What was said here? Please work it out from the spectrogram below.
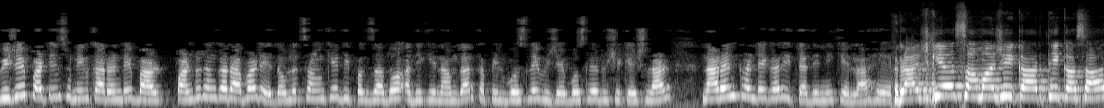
विजय पाटील सुनील कारंडे पांडुरंग राबाडे दौलत साळुंके दीपक जाधव अधिक इनामदार कपिल भोसले विजय भोसले ऋषिकेश लाड नारायण खांडेकर इत्यादींनी केला आहे. राजकीय सामाजिक आर्थिक असा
